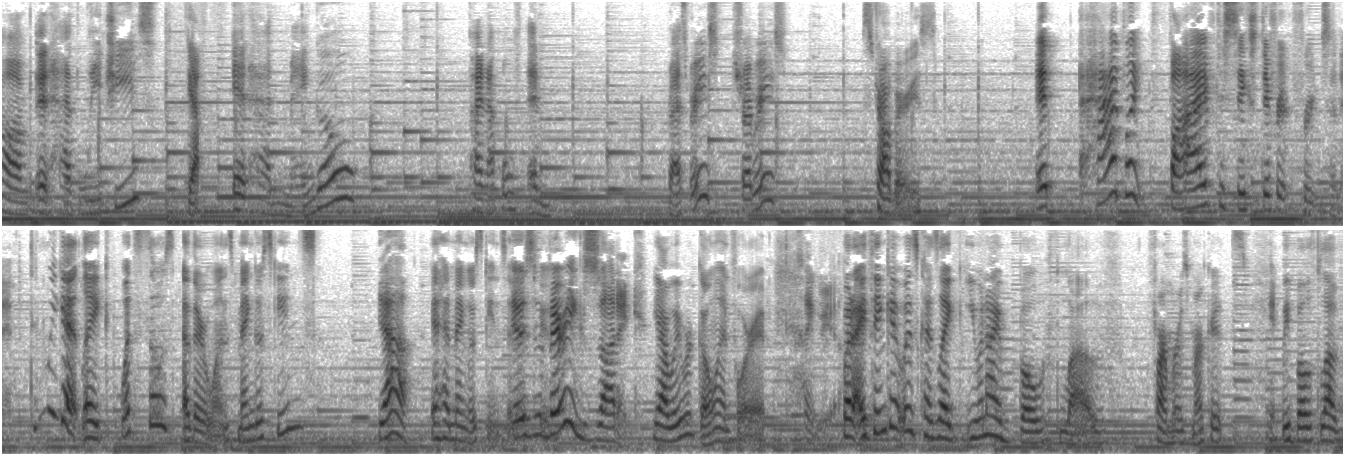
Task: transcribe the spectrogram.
Um, it had lychees. Yeah. It had mango, pineapples, and raspberries, strawberries. Strawberries. It had like five to six different fruits in it. Didn't we get like what's those other ones? Mangosteens. Yeah, It had mangosteens in it. it was too. very exotic Yeah, we were going for it. sangria. But I think it was because like you and I both love farmers markets. Yeah. We both love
